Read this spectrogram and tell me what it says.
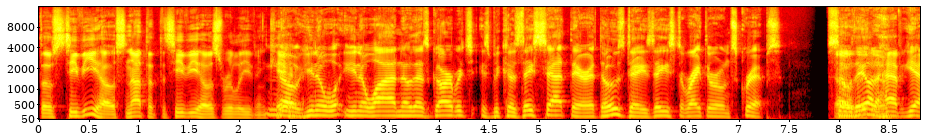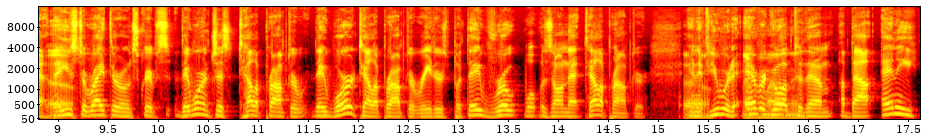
those TV hosts. Not that the TV hosts really even care. no, you know what? You know why I know that's garbage is because they sat there at those days. They used to write their own scripts. So Oh, they they ought to have, yeah, they Oh. used to write their own scripts. They weren't just teleprompter, they were teleprompter readers, but they wrote what was on that teleprompter. and if Oh, you were to ever go up to them about any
